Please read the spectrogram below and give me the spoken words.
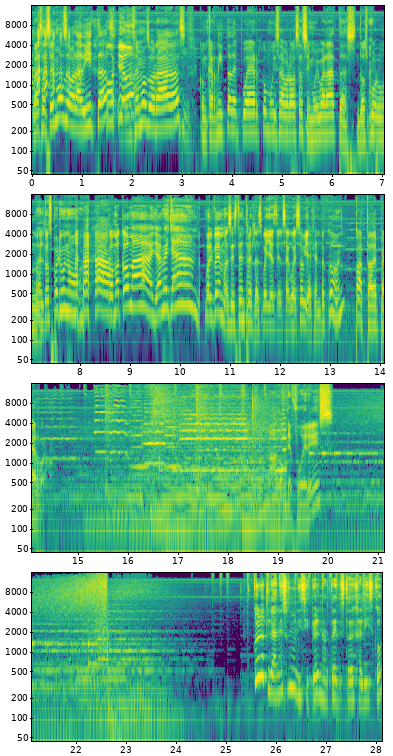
Las hacemos doraditas, las hacemos doradas con carnita de puerco muy sabrosas y muy baratas. Dos por uno. Al dos por uno. coma, coma, llame ya. Volvemos. Está entre las huellas del sagüeso viajando con. Pata de perro. A donde fueres, Colotlán es un municipio al norte del estado de Jalisco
